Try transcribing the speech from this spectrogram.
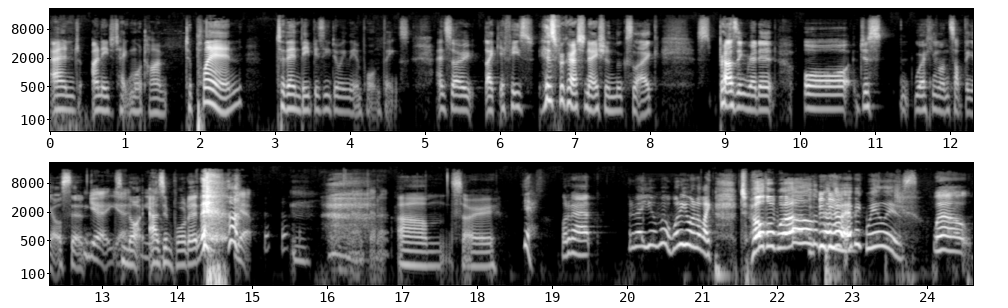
and I need to take more time to plan to then be busy doing the important things. And so, like, if he's his procrastination looks like browsing Reddit or just working on something else that yeah, it's yeah. not yeah. as important. yeah. Mm. yeah, I get it. um. So yeah. What about what about you, Will? What do you want to like tell the world about how epic Will is? Well,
